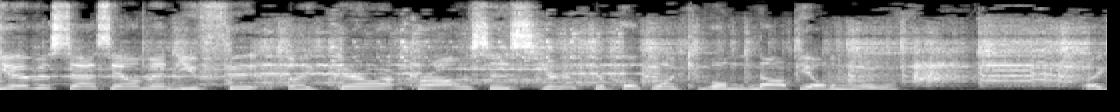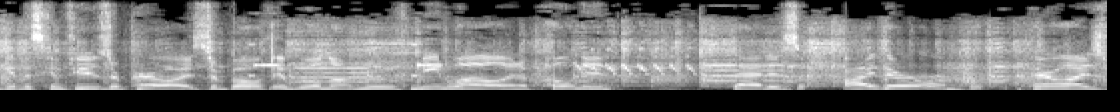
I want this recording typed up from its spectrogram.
You have a status ailment, you fit like paral- paralysis, your, your Pokemon will not be able to move. Like if it's confused or paralyzed or both, it will not move. Meanwhile, an opponent that is either or paralyzed,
